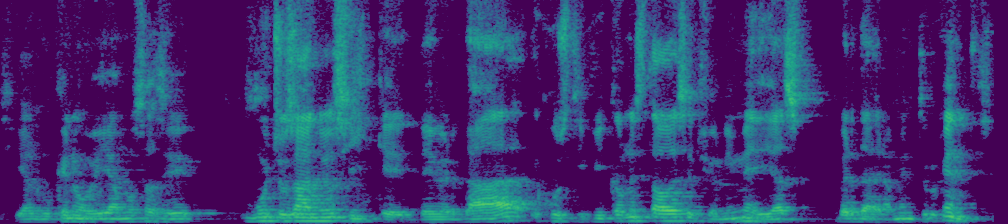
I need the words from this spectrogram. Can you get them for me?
¿sí? algo que no veíamos hace muchos años y que de verdad justifica un estado de excepción y medidas verdaderamente urgentes.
